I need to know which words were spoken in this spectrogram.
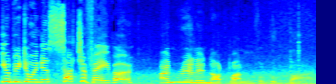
You'd be doing us such a favor. I'm really not one for goodbyes.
